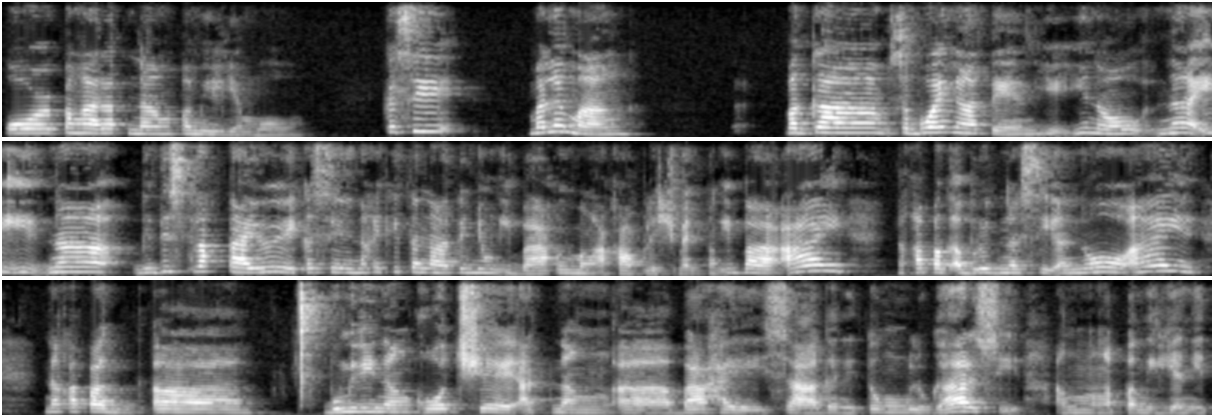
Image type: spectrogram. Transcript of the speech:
or pangarap ng pamilya mo. Kasi malamang pagka sa buhay natin, you, you know, na, na didistract tayo eh kasi nakikita natin yung iba, kung yung mga accomplishment ng iba, ay nakapag-abroad na si ano, ay nakapag ah, bumili ng kotse at ng ah, bahay sa ganitong lugar si ang mga pamilya ni,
